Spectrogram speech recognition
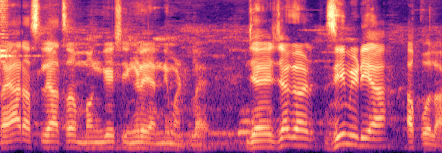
तयार असल्याचं मंगेश इंगळे यांनी म्हटलं आहे जय जगड झी मीडिया अकोला.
